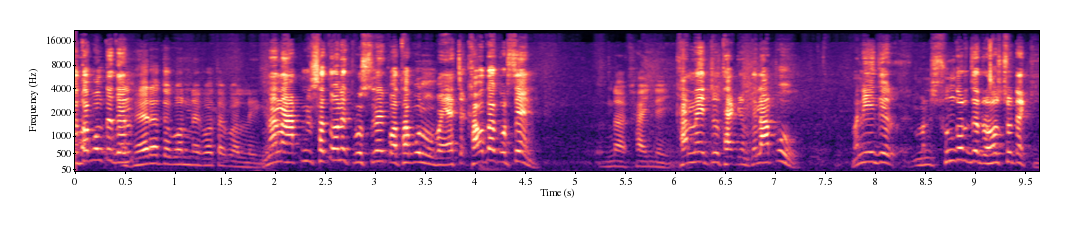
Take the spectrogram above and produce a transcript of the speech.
কথা বলতে দেন। হ্যাঁ তো কন্যা কথা কর লাগি। না না আপনার সাথে অনেক প্রশ্নের কথা বলব ভাই। আচ্ছা খাওয়া দাওয়া করছেন? না খাই নাই। খান্না একটু থাকেন। তাহলে আপু মানে এই যে মানে সৌন্দর্যের রহস্যটা কি?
